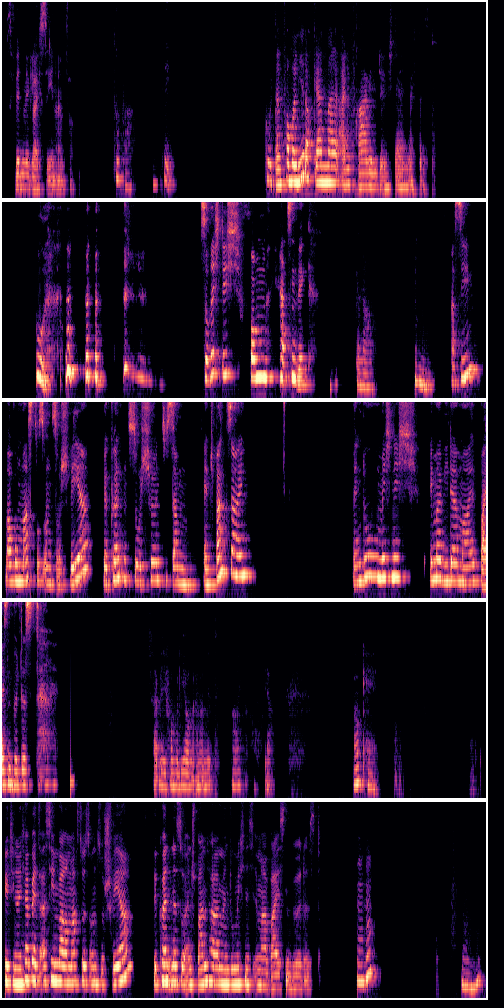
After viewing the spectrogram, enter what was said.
Das werden wir gleich sehen einfach. Super. Okay. Gut, dann formulier doch gern mal eine Frage, die du ihm stellen möchtest. Uh. so richtig vom Herzen weg. Genau. Hm. Asim, warum machst du es uns so schwer? Wir könnten so schön zusammen entspannt sein, wenn du mich nicht immer wieder mal beißen würdest. Schreib mir die Formulierung einmal mit. Ja. Okay. Okay, Tina, ich habe jetzt Asim, warum machst du es uns so schwer? Wir könnten es so entspannt haben, wenn du mich nicht immer beißen würdest. Mhm. Mhm.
